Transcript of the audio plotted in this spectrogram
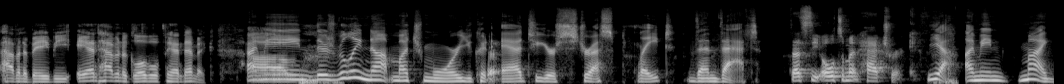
having a baby, and having a global pandemic. I mean, there's really not much more you could add to your stress plate than that. That's the ultimate hat trick. Yeah. I mean, my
